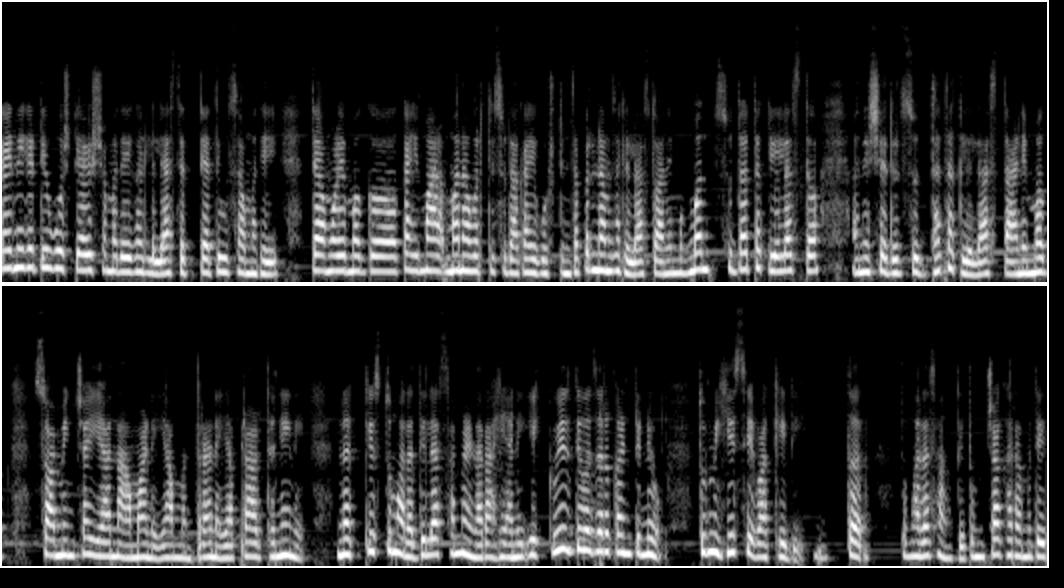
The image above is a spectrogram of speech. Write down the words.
काही निगेटिव्ह गोष्टी आयुष्यामध्ये घडलेल्या असतात त्या दिवसामध्ये. त्यामुळे मग काही मा मनावरती सुद्धा काही गोष्टींचा परिणाम झालेला असतो आणि मग मनसुद्धा थकलेलं असतं आणि शरीरसुद्धा थकलेलं असतं. आणि मग स्वामींच्या या नामाने या मंत्राने या प्रार्थनेने नक्कीच तुम्हाला दिलासा मिळणार आहे. आणि एकवीस दिवस जर कंटिन्यू तुम्ही ही सेवा केली तर तुम्हाला सांगते तुमच्या घरामध्ये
